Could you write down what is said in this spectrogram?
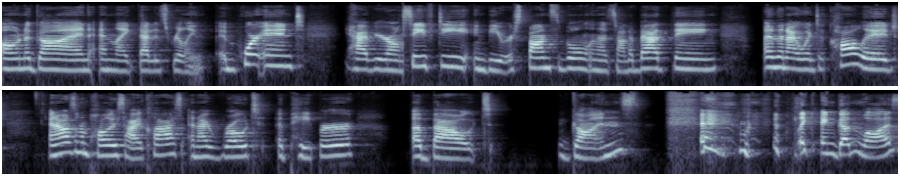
own a gun and like that it's really important, have your own safety and be responsible, and that's not a bad thing. And then I went to college and I was in a poli sci class and I wrote a paper about guns like and gun laws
